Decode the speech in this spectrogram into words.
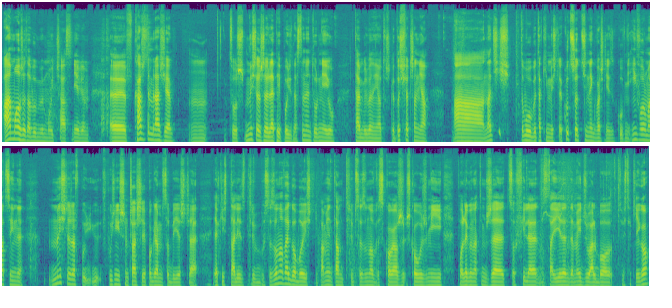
a może to byłby mój czas, nie wiem. E, w każdym razie, mm, cóż, myślę, że lepiej pójdzie w następnym turnieju, tam już będę miał troszkę doświadczenia, a na dziś to byłby taki, myślę, krótszy odcinek, właśnie jest głównie informacyjny. Myślę, że w, w późniejszym czasie pogramy sobie jeszcze jakieś talie z trybu sezonowego, bo jeśli pamiętam, tryb sezonowy szkoła, ż- szkoły żmi polegał na tym, że co chwilę dostaje jeden damage'u albo coś takiego.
